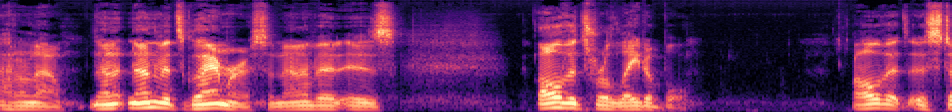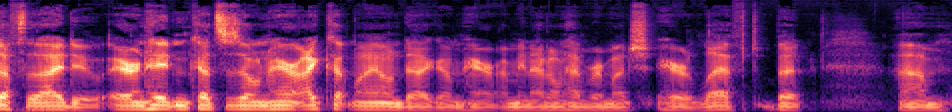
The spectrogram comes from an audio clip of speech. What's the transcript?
I don't know. None, none of it's glamorous and none of it is, all of it's relatable. All of it is stuff that I do. Aaron Hayden cuts his own hair. I cut my own daggum hair. I mean, I don't have very much hair left, but um,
